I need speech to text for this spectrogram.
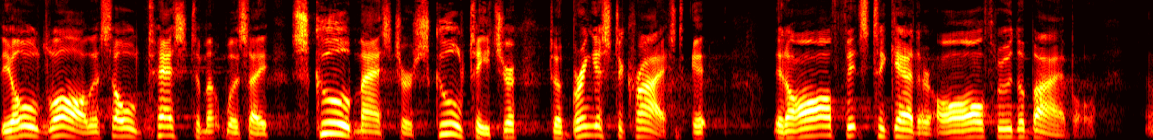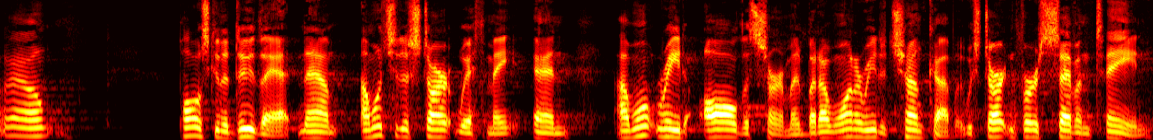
the old law, this Old Testament was a schoolmaster, school teacher to bring us to Christ. It, it all fits together all through the Bible. Well, Paul's going to do that. Now, I want you to start with me and I won't read all the sermon, but I want to read a chunk of it. We start in verse 17.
